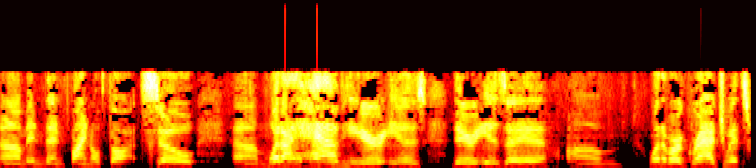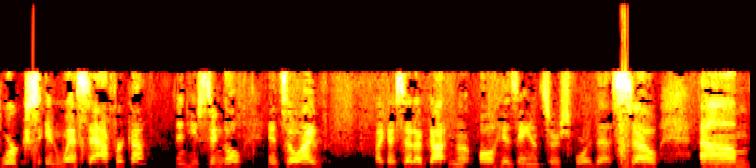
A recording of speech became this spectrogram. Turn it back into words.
um, and then final thoughts. So, um, what I have here is there is a um, one of our graduates works in West Africa, and he's single, and so I've, like I said, I've gotten all his answers for this. So, um,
